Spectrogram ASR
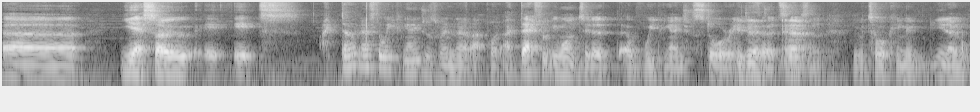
uh, yeah, so it, it's. I don't know if the Weeping Angels were in there at that point. I definitely wanted a, a Weeping Angel story You in the third season. We were talking, you know,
